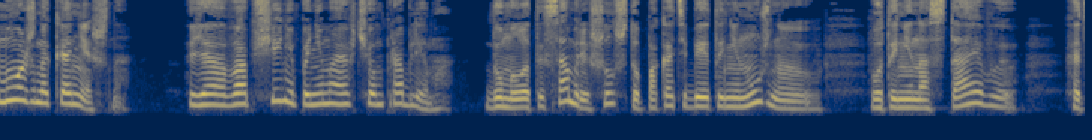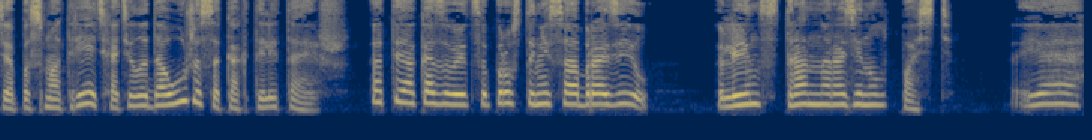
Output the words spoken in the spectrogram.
Можно, конечно. Я вообще не понимаю, в чем проблема. Думала, ты сам решил, что пока тебе это не нужно, вот и не настаиваю, хотя посмотреть хотела до ужаса, как ты летаешь. А ты, оказывается, просто не сообразил». Лин странно разинул пасть. «Я...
